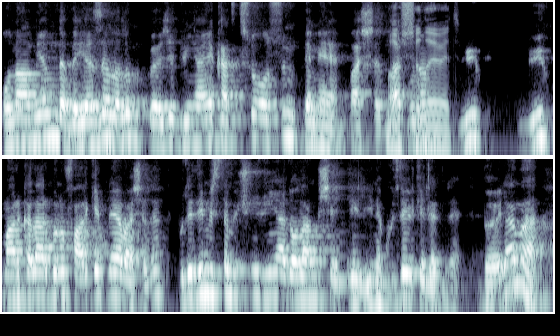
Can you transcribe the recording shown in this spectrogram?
Onu almayalım da beyazı alalım böylece dünyaya katkısı olsun demeye başladılar. Başladı Buna evet. Büyük, büyük markalar bunu fark etmeye başladı. Bu dediğimiz tabii 3. dünyada olan bir şey değil. Yine kuzey ülkelerinde böyle ama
